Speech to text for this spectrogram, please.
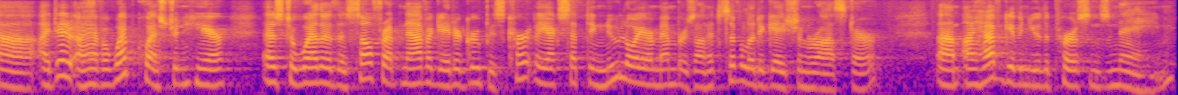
uh, I did, I have a web question here as to whether the Self-Rep Navigator Group is currently accepting new lawyer members on its civil litigation roster. Um, I have given you the person's name,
